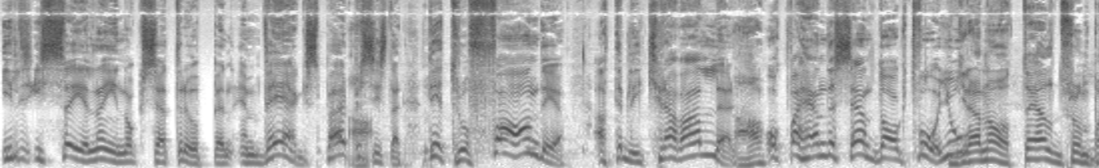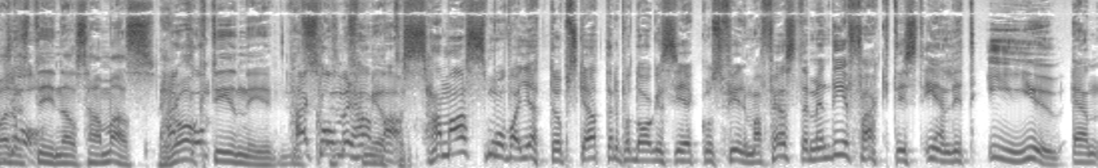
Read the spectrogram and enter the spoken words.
israelerna in och sätter upp en, en vägspärr precis där. Det tror fan det att det blir kravaller. Och vad händer sen dag två? Jo, Granateld från Palestinas Hamas. Här Rakt kom- in i Här kommer smeten. Hamas. Hamas må vara jätteuppskattade på Dagens Ekos firmafester men det är faktiskt enligt EU en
